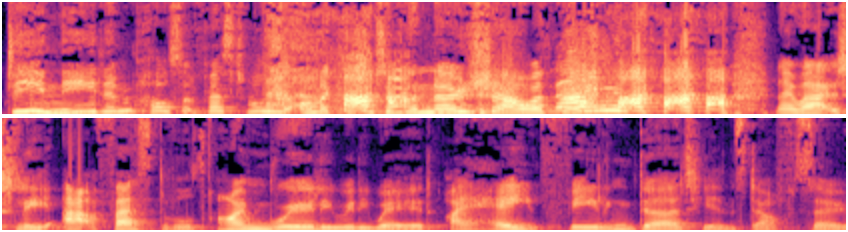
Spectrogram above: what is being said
Do you need impulse at festivals on account of the no shower thing? No, actually, at festivals, I'm really, really weird. I hate feeling dirty and stuff. So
